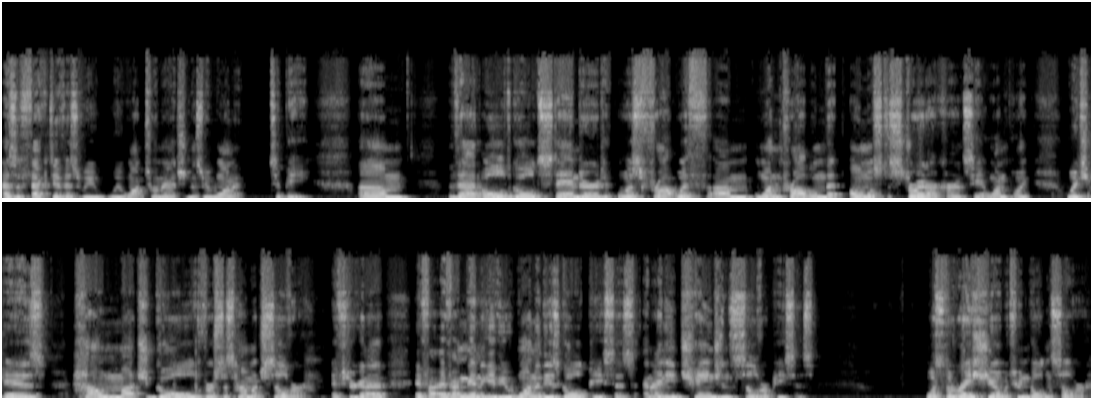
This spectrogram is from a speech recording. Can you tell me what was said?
as effective as we we want to imagine, as we want it to be. Um, that old gold standard was fraught with um, one problem that almost destroyed our currency at one point, which is how much gold versus how much silver. If you're gonna, if if I'm gonna give you one of these gold pieces and I need change in silver pieces, what's the ratio between gold and silver?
